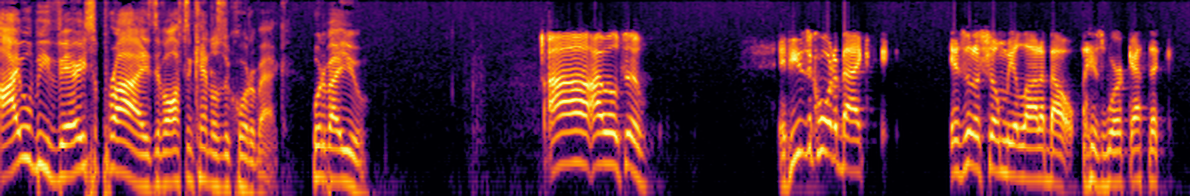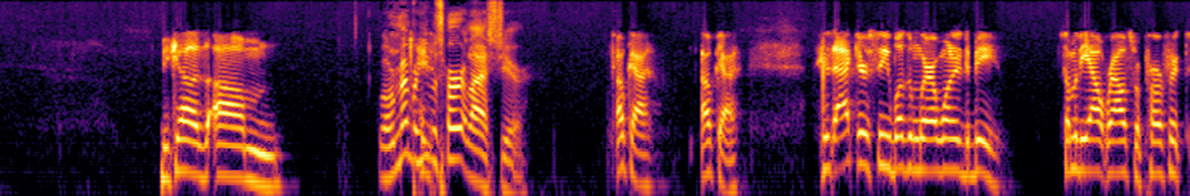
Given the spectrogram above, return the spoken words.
I will be very surprised if Austin Kendall's the quarterback. What about you? Uh, I will too. If he's the quarterback, it's going to show me a lot about his work ethic. Because, um, well, remember he was hurt last year. Okay, okay. His accuracy wasn't where I wanted to be. Some of the out routes were perfect.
